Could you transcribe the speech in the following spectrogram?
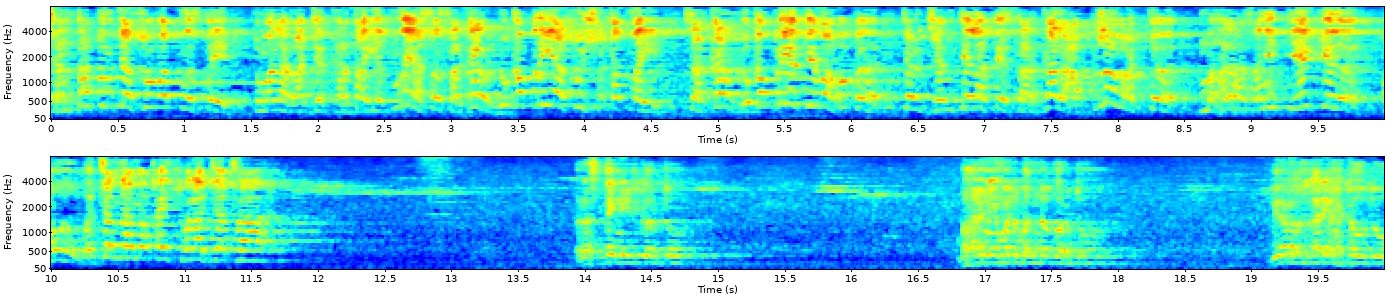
जनता तुमच्यासोबत नसते. तुम्हाला राज्य करता येत नाही असं सरकार लोकप्रिय असू शकत नाही. सरकार लोकप्रिय तेव्हा होतं तर जनतेला ते सरकार आपलं वाटतं. महाराजांनी ते केलं. अहो वचननामा काय स्वराज्याचा? रस्ते नीट करतो. भारनियमन बंद करतो. बेरोजगारी हटवतो.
